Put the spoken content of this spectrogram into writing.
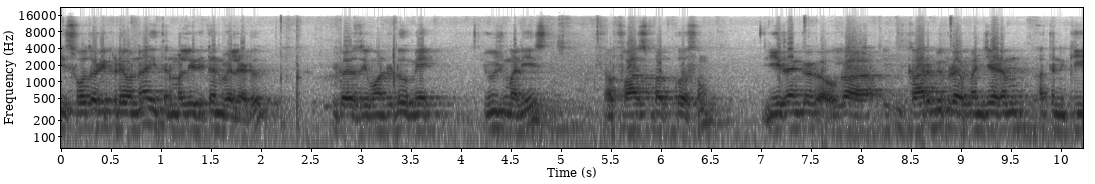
ఈ సోదరుడు ఇక్కడే ఉన్నా ఇతను మళ్ళీ రిటర్న్ వెళ్ళాడు. Because you want to make huge monies fast work కోసం. ఈ విధంగా ఒక కార్మికుడు పనిచేయడం అతనికి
